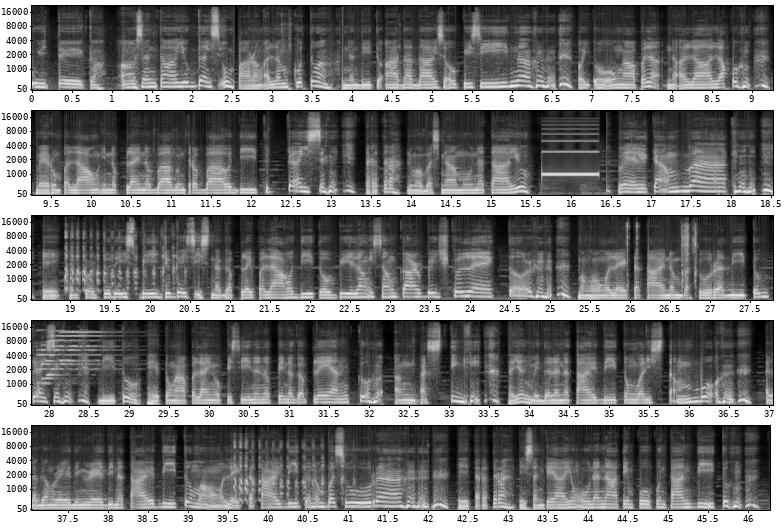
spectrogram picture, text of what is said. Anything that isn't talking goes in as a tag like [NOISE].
Uy, teka. Asan tayo guys? Uh, parang alam ko to ah. Nandito ata tayo sa opisina. [LAUGHS] Ay, oo nga pala. Naalala ko. [LAUGHS] Meron pala akong in-apply na bagong trabaho dito guys. [LAUGHS] tara tara, lumabas nga muna tayo. Welcome back! [LAUGHS] eh, and for today's video guys is nag-apply pala ako dito bilang isang garbage collector. [LAUGHS] Mangongolekta tayo ng basura dito guys. [LAUGHS] dito, eto nga pala yung opisina na pinag-applyan ko. Ang astig. Ayun, may dala na tayo ditong walis tambo. Talagang ready ready na tayo dito. Mangongolekta tayo dito ng basura. eh tara tara, isan kaya yung una natin pupuntahan dito?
